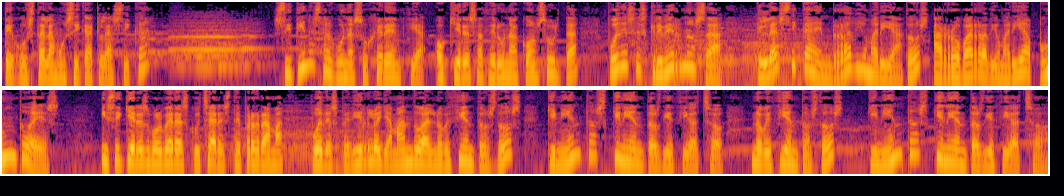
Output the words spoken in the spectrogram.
¿Te gusta la música clásica? Si tienes alguna sugerencia o quieres hacer una consulta, puedes escribirnos a clásica en Radio María 2 Y si quieres volver a escuchar este programa, puedes pedirlo llamando al 902 500 518. 902 500 518.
